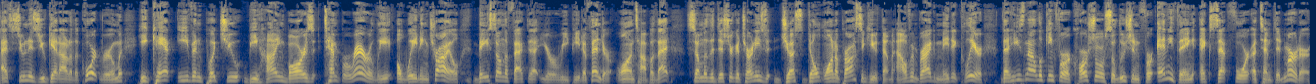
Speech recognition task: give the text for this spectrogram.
as soon as you get out of the courtroom, he can't even put you behind bars temporarily awaiting trial based on the fact that you're a repeat offender. On top of that, some of the district attorneys just don't want to prosecute them. Alvin Bragg made it clear that he's not looking for a carceral solution for anything except for attempted murder.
